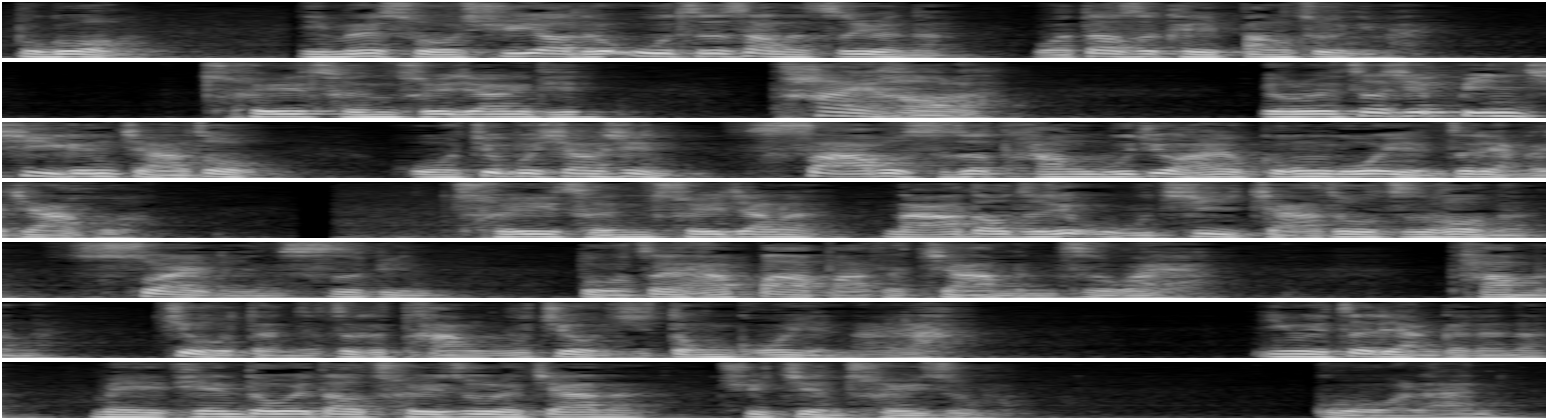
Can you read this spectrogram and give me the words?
不过你们所需要的物资上的资源呢，我倒是可以帮助你们。”崔成、崔江一听，太好了，有了这些兵器跟甲胄，我就不相信杀不死这唐无咎还有公国衍这两个家伙。崔成、崔江呢，拿到这些武器甲胄之后呢，率领士兵躲在他爸爸的家门之外啊。他们呢，就等着这个唐无咎以及东郭衍来了，因为这两个人呢，每天都会到崔杼的家呢去见崔杼。果然，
